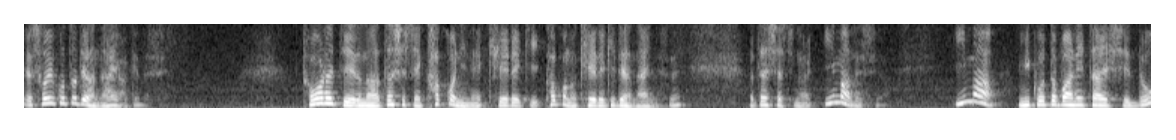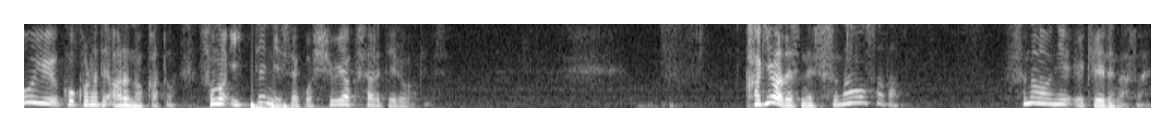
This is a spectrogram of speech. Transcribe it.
た。そういうことではないわけです。問われているのは私たちに過去にね、経歴、過去の経歴ではないんですね。私たちの今ですよ。今、御言葉に対してどういう心であるのかと、その一点にですね、こう集約されているわけです。鍵はですね、素直さだ。素直に受け入れなさい。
